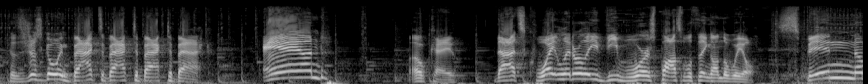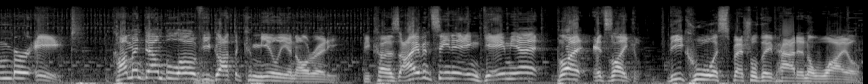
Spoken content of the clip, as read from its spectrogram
Because it's just going back to back to back to back. And, okay, that's quite literally the worst possible thing on the wheel. Spin number eight. Comment down below if you got the chameleon already. Because I haven't seen it in game yet, but it's like the coolest special they've had in a while.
